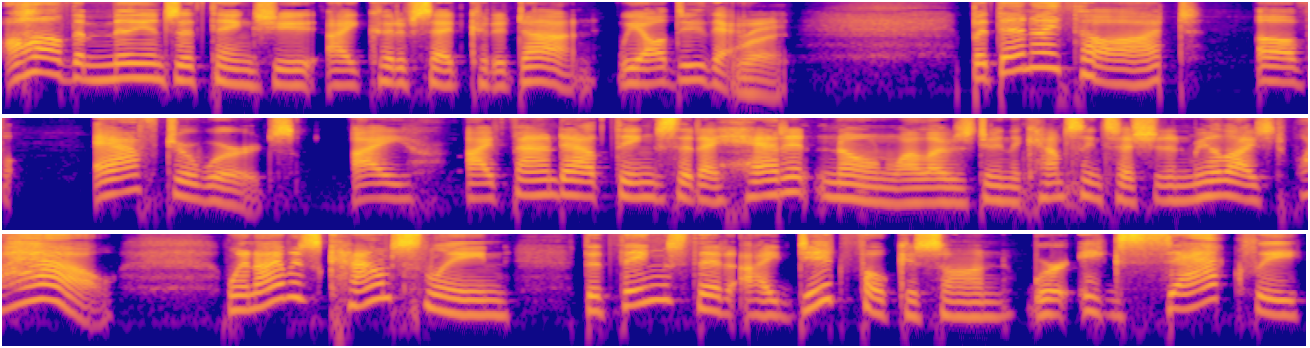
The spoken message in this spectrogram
oh, the millions of things you I could have said, could have done. We all do that. Right. But then I thought of afterwards. I I found out things that I hadn't known while I was doing the counseling session and realized, wow, when I was counseling, the things that I did focus on were exactly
